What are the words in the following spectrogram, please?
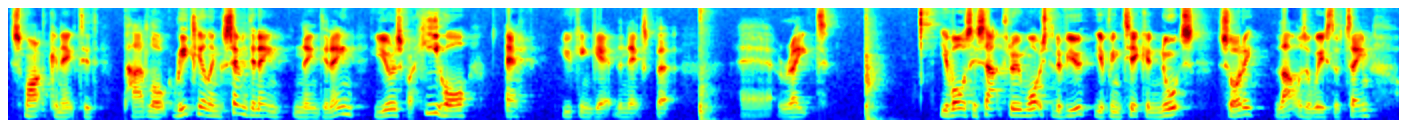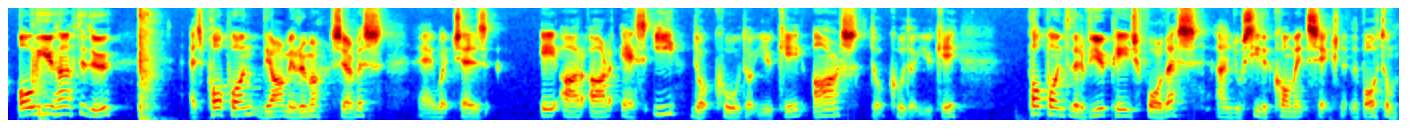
smart connected padlock retailing $79.99, yours for hee haw if you can get the next bit uh, right. You've obviously sat through and watched the review, you've been taking notes. Sorry, that was a waste of time. All you have to do is pop on the Army Rumour service, uh, which is arrse.co.uk, ars.co.uk. Pop onto the review page for this and you'll see the comment section at the bottom.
